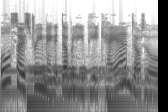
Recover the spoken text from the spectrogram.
Also streaming at WPKN.org.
